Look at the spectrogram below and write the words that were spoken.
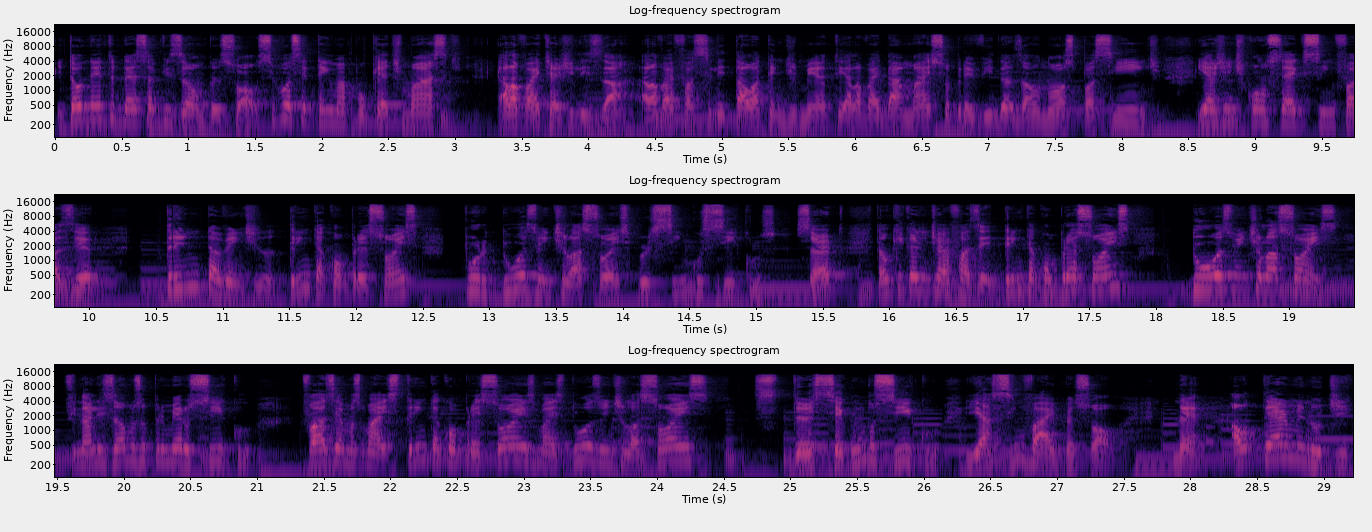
Então dentro dessa visão, pessoal, se você tem uma Pocket Mask ela vai te agilizar, ela vai facilitar o atendimento e ela vai dar mais sobrevidas ao nosso paciente. E a gente consegue sim fazer 30, ventila 30 compressões por duas ventilações por 5 ciclos, certo? Então o que, que a gente vai fazer? 30 compressões, duas ventilações. Finalizamos o primeiro ciclo. Fazemos mais 30 compressões, mais duas ventilações, segundo ciclo. E assim vai, pessoal. Né? Ao término de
